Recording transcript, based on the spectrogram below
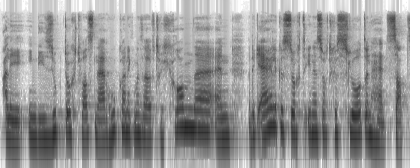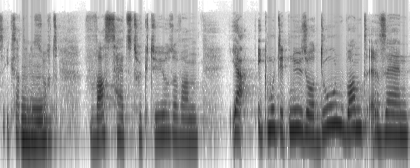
allez, in die zoektocht was naar hoe kan ik mezelf teruggronden en dat ik eigenlijk een soort, in een soort geslotenheid zat. Ik zat in een mhm. soort vastheidsstructuur, zo van, ja, ik moet dit nu zo doen, want er zijn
